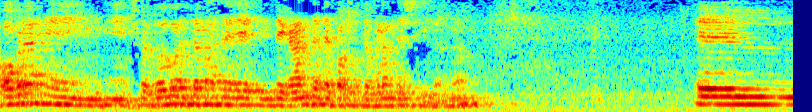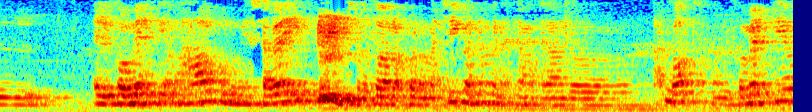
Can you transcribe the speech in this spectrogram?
obras, en, sobre todo en temas de, grandes depósitos, grandes hilos. ¿no? El, el, comercio ha bajado, como bien sabéis, sobre todo los pueblos más chicos, ¿no? que nos estamos quedando a costa con el comercio.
